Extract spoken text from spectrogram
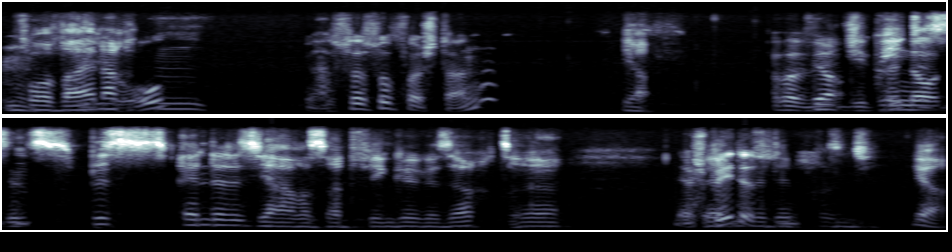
Okay. vor Weihnachten. Hast du das so verstanden? Ja. Aber wir, ja, wir können spätestens bis Ende des Jahres, hat Finkel gesagt. Äh, ja, spätestens. Ja,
